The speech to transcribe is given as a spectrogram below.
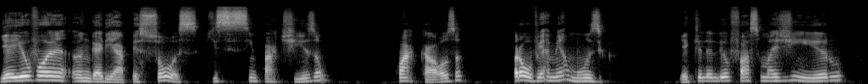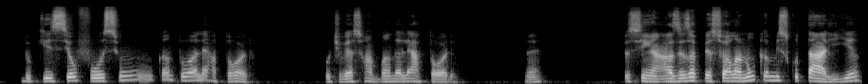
E aí eu vou angariar pessoas que se simpatizam com a causa para ouvir a minha música. E aquilo ali eu faço mais dinheiro do que se eu fosse um cantor aleatório, ou tivesse uma banda aleatória, né? Assim, às vezes a pessoa ela nunca me escutaria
